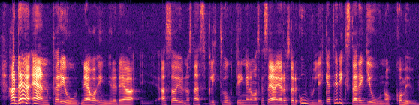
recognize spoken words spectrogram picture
Hade en period när jag var yngre där jag alltså, gjorde någon sån här split voting, eller vad man ska säga. Jag röstade olika till riksdag, region och kommun.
